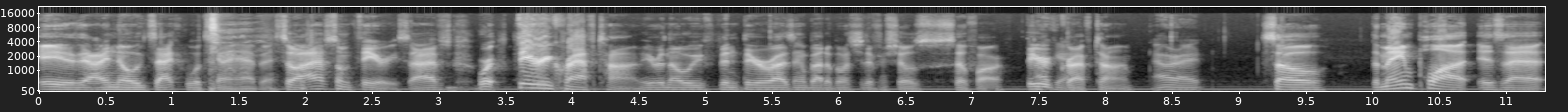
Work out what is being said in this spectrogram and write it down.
it, I know exactly what's gonna happen. So I have some theories. I have we're theory craft time. Even though we've been theorizing about a bunch of different shows so far, theory Okay. craft time. all right. So the main plot is that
